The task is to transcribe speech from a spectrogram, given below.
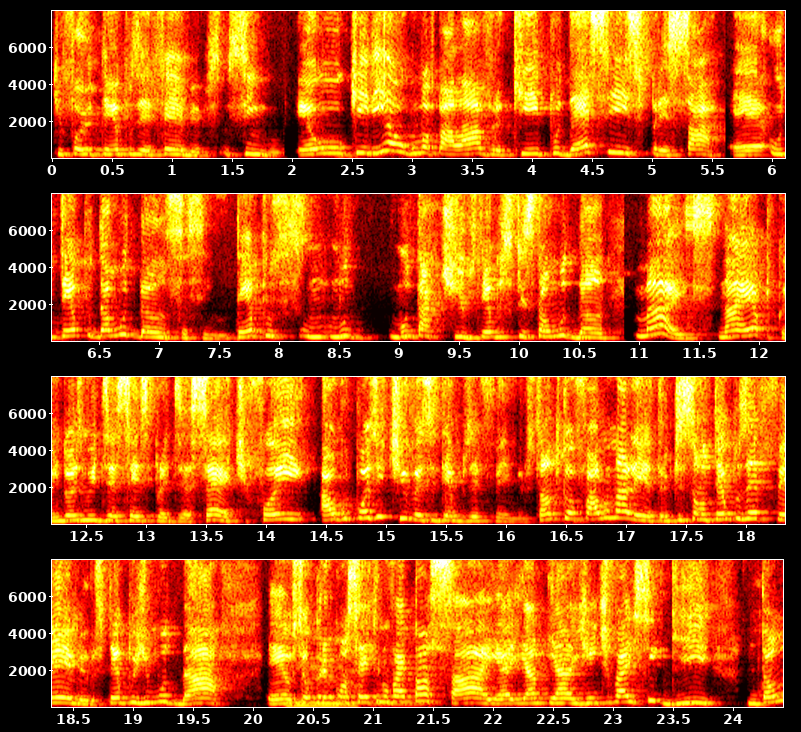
que foi o Tempos Efêmeros, o single, eu queria alguma palavra que pudesse expressar é, o tempo da mudança, assim, tempos mu- mutativos, tempos que estão mudando. Mas, na época, em 2016 para 17, foi algo positivo esse Tempos Efêmeros. Tanto que eu falo na letra que são tempos efêmeros, tempos de mudar, é, o seu Hum. preconceito não vai passar e, aí a, e a gente vai seguir. Então,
